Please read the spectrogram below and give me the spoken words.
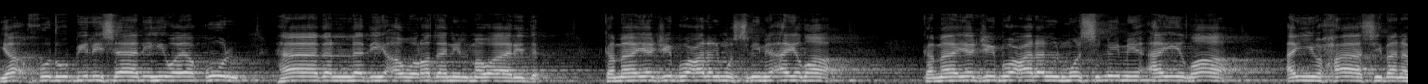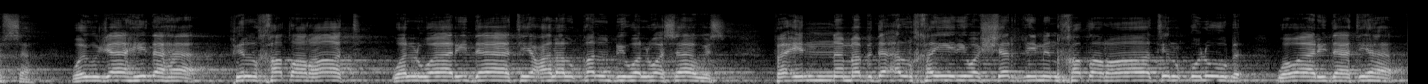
يأخذ بلسانه ويقول هذا الذي أوردني الموارد. كما يجب على المسلم أيضا كما يجب على المسلم أيضا أن يحاسب نفسه ويجاهدها في الخطرات. والواردات على القلب والوساوس فإن مبدأ الخير والشر من خطرات القلوب ووارداتها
